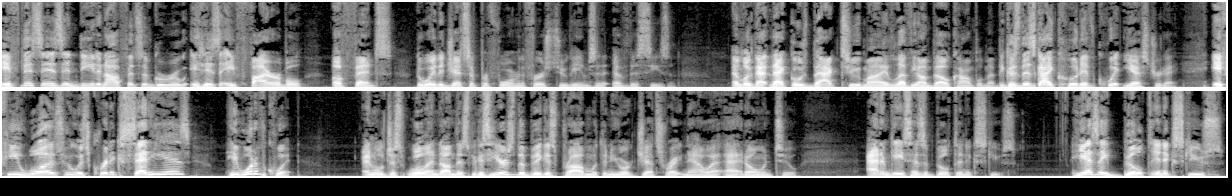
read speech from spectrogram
If this is indeed an offensive guru, it is a fireable offense the way the Jets have performed the first two games of this season. And look, that, that goes back to my Le'Veon Bell compliment because this guy could have quit yesterday. If he was who his critics said he is, he would have quit. And we'll just we'll end on this because here's the biggest problem with the New York Jets right now at, at 0 2. Adam Gase has a built-in excuse. He has a built-in excuse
